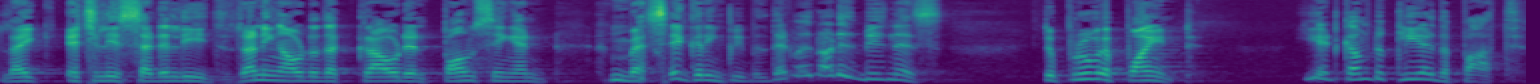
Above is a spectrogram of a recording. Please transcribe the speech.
Like actually suddenly running out of the crowd and pouncing and massacring people. That was not his business. To prove a point, he had come to clear the path.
